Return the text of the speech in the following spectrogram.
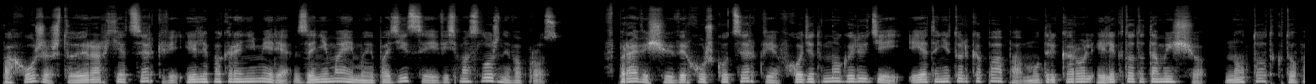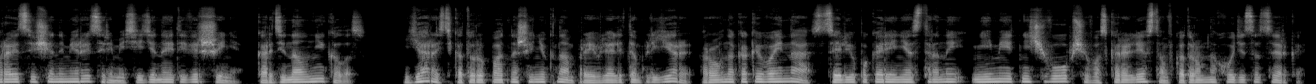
Похоже, что иерархия Церкви, или по крайней мере, занимаемые позиции, весьма сложный вопрос. В правящую верхушку церкви входит много людей, и это не только папа, мудрый король или кто-то там еще, но тот, кто правит священными рыцарями, сидя на этой вершине, кардинал Николас. Ярость, которую по отношению к нам проявляли тамплиеры, ровно как и война с целью покорения страны, не имеет ничего общего с королевством, в котором находится церковь.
